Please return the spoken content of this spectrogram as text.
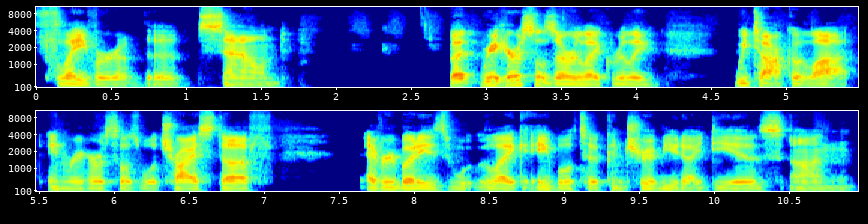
flavor of the sound. But rehearsals are like really we talk a lot in rehearsals. We'll try stuff everybody's like able to contribute ideas on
